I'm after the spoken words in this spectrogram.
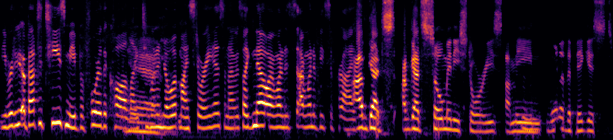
You were about to tease me before the call, like, "Do you want to know what my story is?" And I was like, "No, I want to. I want to be surprised." I've got I've got so many stories. I mean, Mm-hmm. one of the biggest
